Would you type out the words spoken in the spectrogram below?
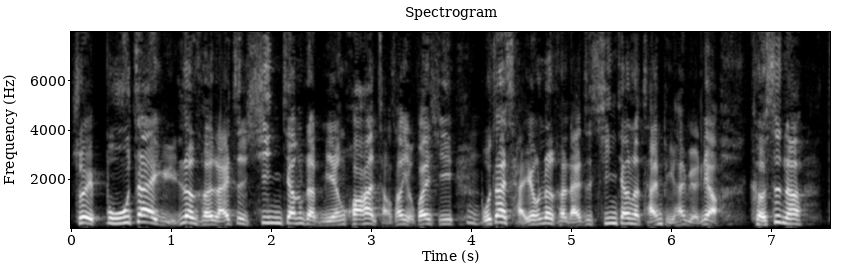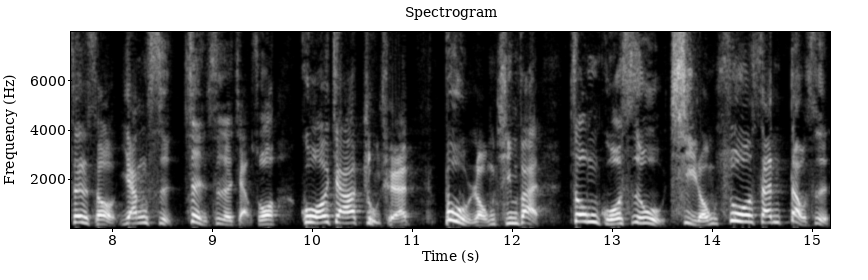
所以不再与任何来自新疆的棉花和厂商有关系，不再采用任何来自新疆的产品和原料。可是呢，这个时候央视正式的讲说，国家主权不容侵犯。中国事务岂容说三道四？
